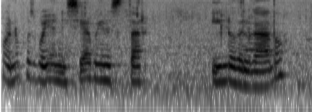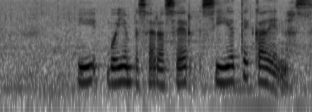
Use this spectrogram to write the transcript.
Bueno, pues voy a iniciar. Voy a necesitar hilo delgado. Y voy a empezar a hacer 7 cadenas.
